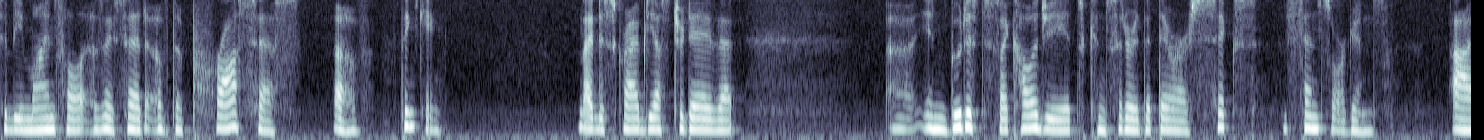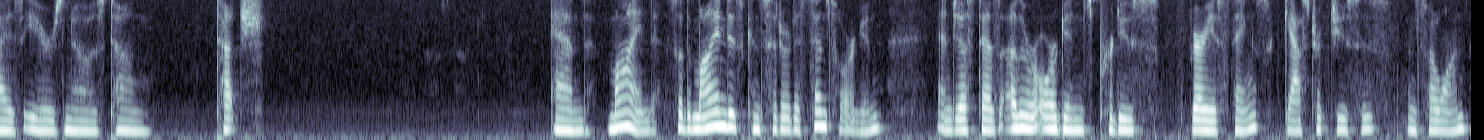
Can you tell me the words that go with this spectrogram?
to be mindful as i said of the process of thinking i described yesterday that uh, in buddhist psychology it's considered that there are six sense organs eyes ears nose tongue touch and mind. So the mind is considered a sense organ, and just as other organs produce various things, gastric juices and so on,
